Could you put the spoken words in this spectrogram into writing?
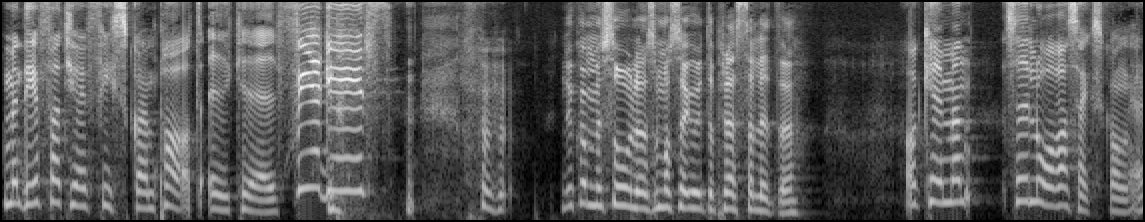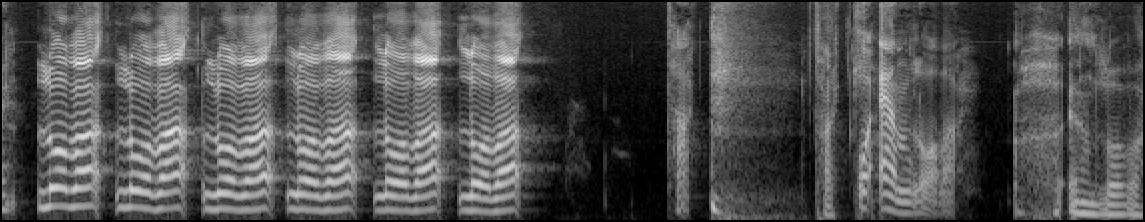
men det är för att jag är fisk och empat, a.k.a. fegis. Nu kommer solen så måste jag gå ut och pressa lite. Okej, men säg lova sex gånger. Lova, lova, lova, lova, lova, lova. Tack. Tack. Och en lova. En lova.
